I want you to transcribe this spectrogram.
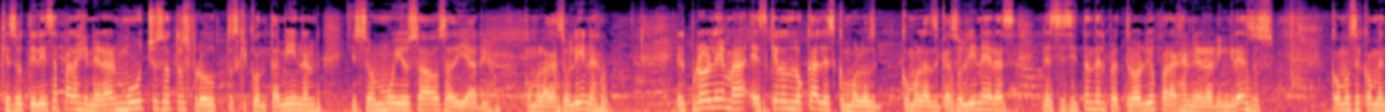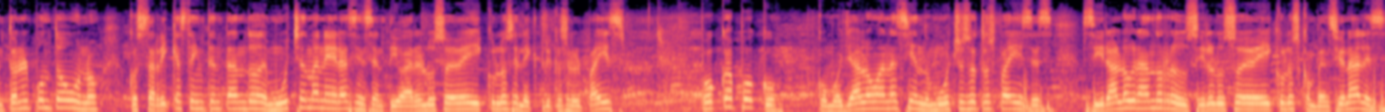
que se utiliza para generar muchos otros productos que contaminan y son muy usados a diario, como la gasolina. El problema es que los locales como, los, como las gasolineras necesitan del petróleo para generar ingresos. Como se comentó en el punto 1, Costa Rica está intentando de muchas maneras incentivar el uso de vehículos eléctricos en el país. Poco a poco, como ya lo van haciendo muchos otros países, se irá logrando reducir el uso de vehículos convencionales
